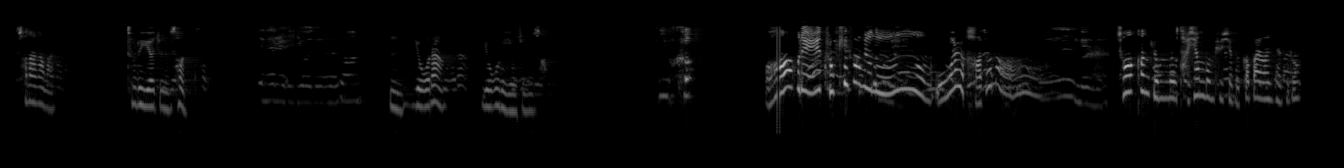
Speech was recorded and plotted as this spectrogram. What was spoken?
선 하나만. 둘을 이어주는 선. 얘네를 이어주는 선. 응, 요거랑 요거를 이어주는 선. 이거? 아, 그래. 그렇게 가면은 OR 가잖아. 음, 네네. 정확한 경로 다시 한번 표시해볼까? 빨간색으로.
